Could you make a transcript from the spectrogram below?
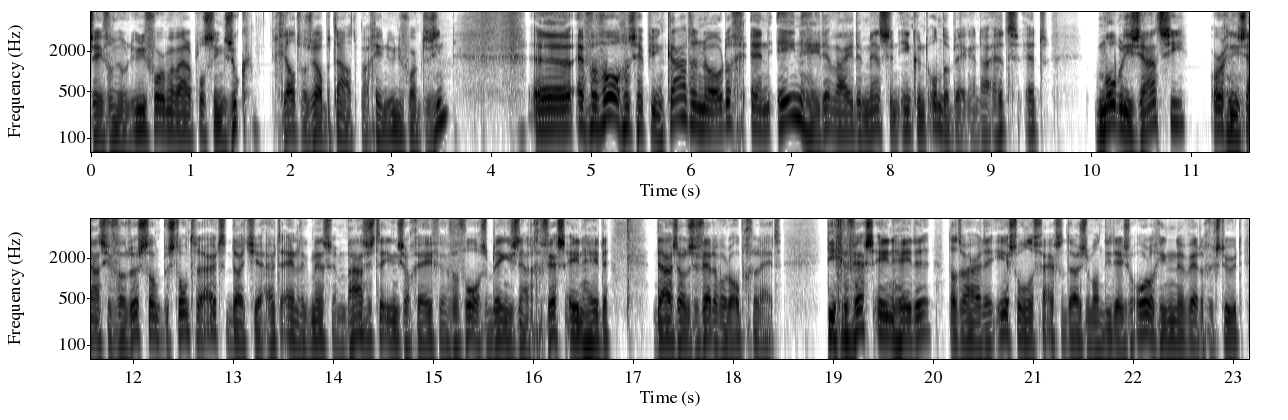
miljoen uniformen waren plotseling zoek. Geld was wel betaald, maar geen uniform te zien. Uh, en vervolgens heb je een kader nodig en eenheden waar je de mensen in kunt onderbrengen. Nou, het, het van Rusland bestond eruit dat je uiteindelijk mensen een basistraining zou geven en vervolgens breng je ze naar de gevechtseenheden. Daar zouden ze verder worden opgeleid. Die gevechtseenheden, dat waren de eerste 150.000 man die deze oorlog in werden gestuurd,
